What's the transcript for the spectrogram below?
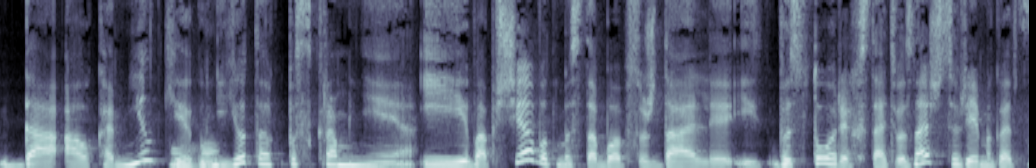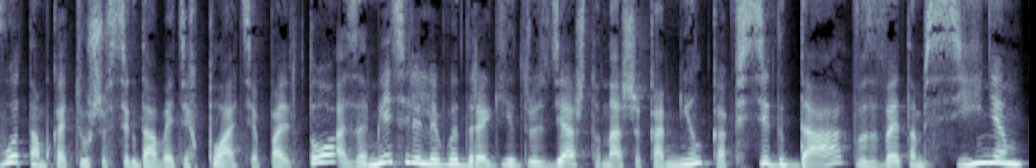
Да, а у Камилки угу. у нее так поскромнее. И вообще вот мы с тобой обсуждали далее. И в историях, кстати, вот знаешь, все время говорят, вот там Катюша всегда в этих платье-пальто. А заметили ли вы, дорогие друзья, что наша Камилка всегда в этом синем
